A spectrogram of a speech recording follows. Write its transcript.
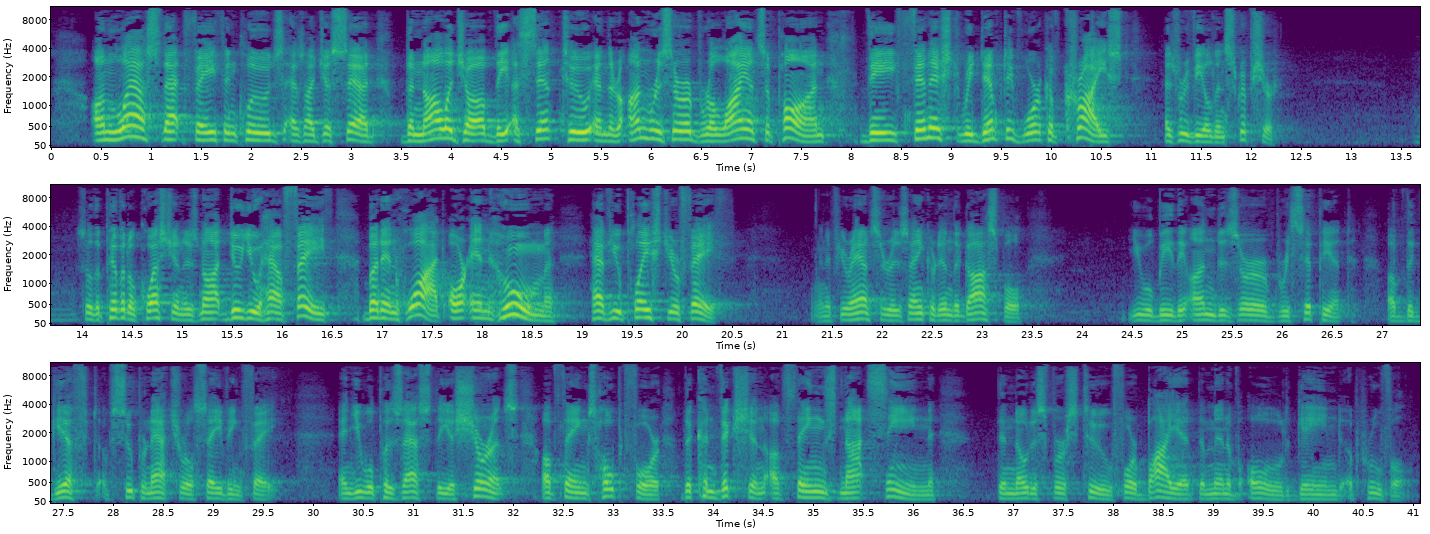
unless that faith includes, as I just said, the knowledge of, the assent to, and the unreserved reliance upon the finished redemptive work of Christ as revealed in Scripture. So the pivotal question is not, do you have faith, but in what or in whom have you placed your faith? And if your answer is anchored in the gospel, you will be the undeserved recipient of the gift of supernatural saving faith. And you will possess the assurance of things hoped for, the conviction of things not seen. Then notice verse 2 For by it the men of old gained approval.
